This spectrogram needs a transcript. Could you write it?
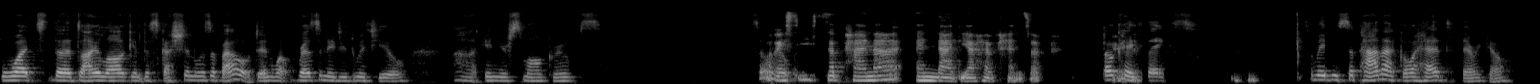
what the dialogue and discussion was about and what resonated with you uh, in your small groups. So oh, I see Sapana and Nadia have hands up. Okay, thanks. Mm-hmm. So maybe Sapana, go ahead. There we go.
